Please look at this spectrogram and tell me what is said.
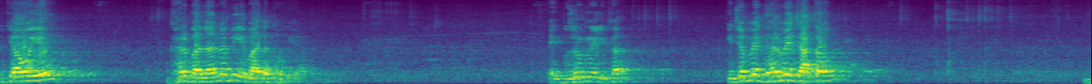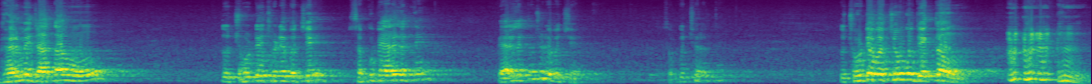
तो क्या हो ये? घर बनाना भी इबादत हो गया। एक बुज़ुर्ग ने लिखा कि जब मैं घर में जाता हूँ, घर में जाता हूँ तो छोटे छोटे बच्चे सबको प्यारे लगते हैं? प्यारे लगते हैं छोटे बच्चे? सबको अच्छे लगते हैं। तो छोटे बच्चों को देखता हूँ,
